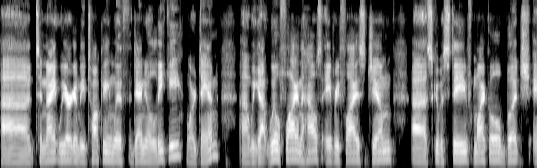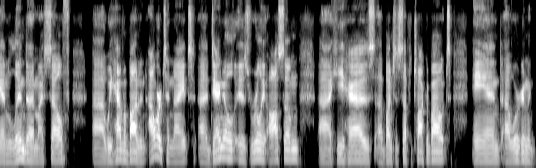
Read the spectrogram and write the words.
Uh, tonight we are going to be talking with Daniel Leakey or Dan. Uh, we got Will Fly in the house, Avery Flies, Jim, uh, Scuba Steve, Michael, Butch, and Linda, and myself. Uh, we have about an hour tonight. Uh, Daniel is really awesome. Uh, he has a bunch of stuff to talk about, and uh, we're going to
